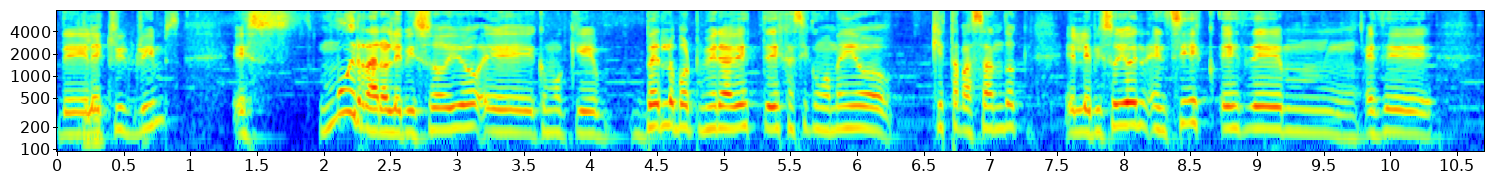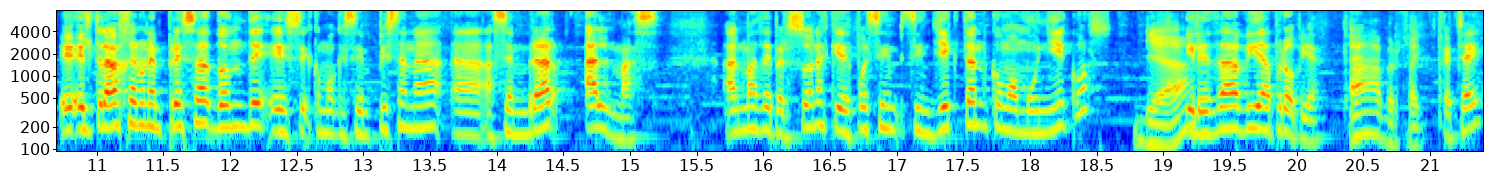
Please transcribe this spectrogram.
de Electric Dreams. Es muy raro el episodio, eh, como que verlo por primera vez te deja así como medio, ¿qué está pasando? El episodio en, en sí es, es de... mm, Es de él, él trabaja en una empresa donde es, como que se empiezan a, a- a sembrar almas. Almas de personas que después se, se inyectan como muñecos Ya. y les da vida propia. Ah, perfecto. ¿Cachai?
